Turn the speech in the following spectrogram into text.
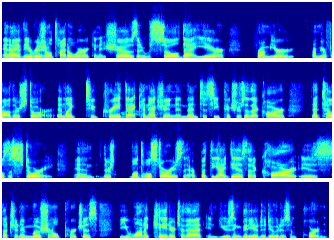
and I have the original title work, and it shows that it was sold that year from your from your father's store. And like to create that connection and then to see pictures of that car, that tells a story. And there's multiple stories there. But the idea is that a car is such an emotional purchase that you want to cater to that, and using video to do it is important.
